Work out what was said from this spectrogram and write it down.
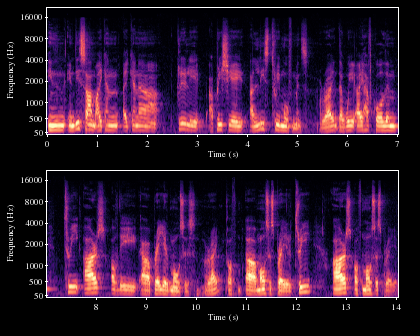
In, in this psalm, I can, I can uh, clearly appreciate at least three movements, all right, that we, I have called them three R's of the uh, prayer Moses, all right, of uh, Moses' prayer. Three R's of Moses' prayer.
